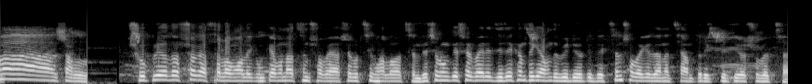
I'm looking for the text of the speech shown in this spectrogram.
মাশাআল্লাহ সুপ্রিয় দর্শক, আসসালামু আলাইকুম। কেমন আছেন সবাই? আশা করছি ভালো আছেন। দেশ এবং দেশের বাইরে যে যেখান থেকে আমাদের ভিডিওটি দেখছেন, সবাইকে জানাচ্ছি আন্তরিক প্রীতি ও শুভেচ্ছা।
